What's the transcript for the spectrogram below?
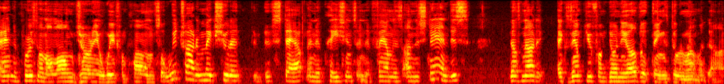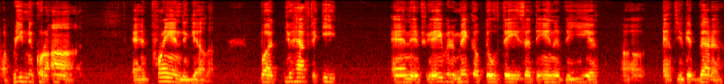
and the person on a long journey away from home. So we try to make sure that the staff and the patients and the families understand this does not exempt you from doing the other things during Ramadan, of reading the Quran and praying together. But you have to eat And if you're able to make up those days at the end of the year, uh, after you get better,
